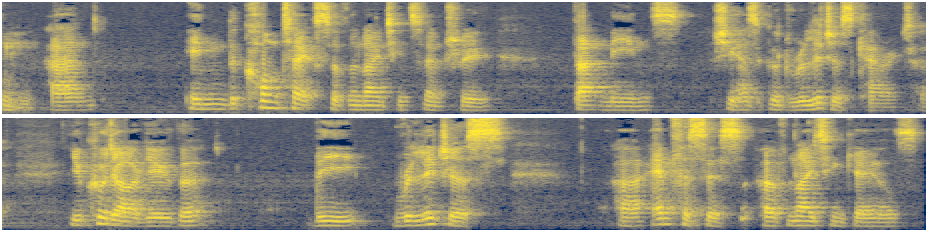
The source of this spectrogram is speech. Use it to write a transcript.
Mm. And in the context of the 19th century, that means she has a good religious character. You could argue that the religious uh, emphasis of Nightingale's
